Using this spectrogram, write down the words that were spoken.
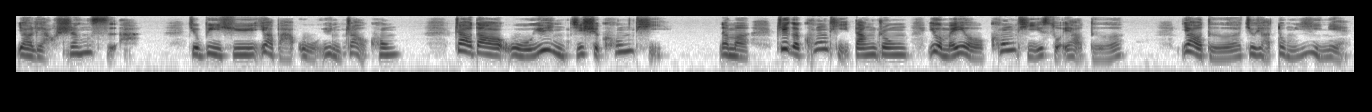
要了生死啊，就必须要把五蕴照空，照到五蕴即是空体。那么，这个空体当中又没有空体所要得，要得就要动意念，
